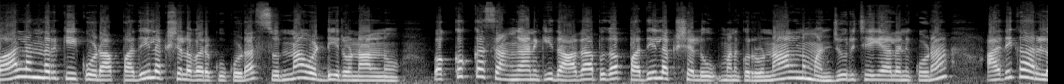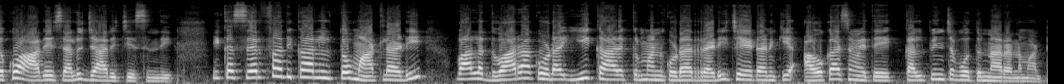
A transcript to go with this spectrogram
వాళ్ళందరికీ కూడా పది లక్షల వరకు కూడా సున్నా వడ్డీ రుణాలను ఒక్కొక్క సంఘానికి దాదాపుగా పది లక్షలు మనకు రుణాలను మంజూరు చేయాలని కూడా అధికారులకు ఆదేశాలు జారీ చేసింది. ఇక సెర్ఫ్ అధికారులతో మాట్లాడి వాళ్ళ ద్వారా కూడా ఈ కార్యక్రమాన్ని కూడా రెడీ చేయడానికి అవకాశం అయితే కల్పించబోతున్నారన్నమాట.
